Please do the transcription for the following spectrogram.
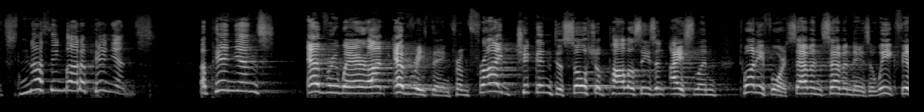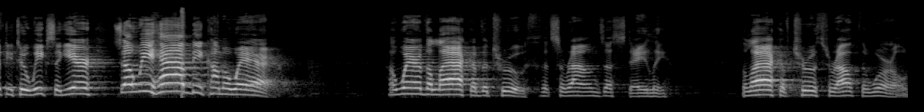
it's nothing but opinions. Opinions everywhere on everything, from fried chicken to social policies in Iceland 24 7, seven days a week, 52 weeks a year. So we have become aware. Aware of the lack of the truth that surrounds us daily the lack of truth throughout the world.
